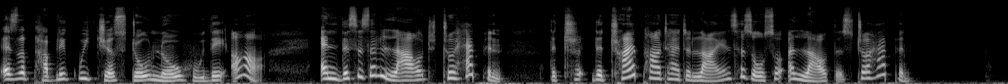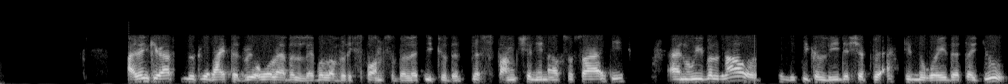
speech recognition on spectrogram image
as the public we just don't know who they are. And this is allowed to happen. The, tri- the tripartite alliance has also allowed this to happen. I think you're absolutely right that we all have a level of responsibility to the dysfunction in our society, and we've allowed political leadership to act in the way that they do.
